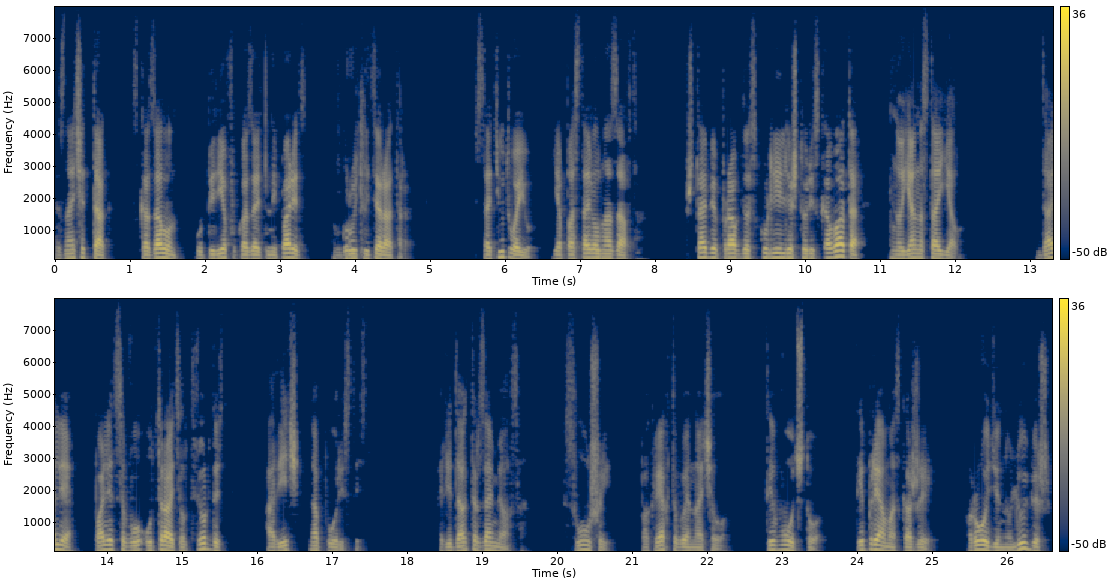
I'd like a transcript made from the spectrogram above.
«Значит так», — сказал он, уперев указательный палец в грудь литератора. «Статью твою я поставил на завтра. В штабе, правда, скулили, что рисковато, но я настоял. Далее палец его утратил твердость, а речь напористость. Редактор замялся. «Слушай», — покряхтывая начал он, — «ты вот что, ты прямо скажи, родину любишь?»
